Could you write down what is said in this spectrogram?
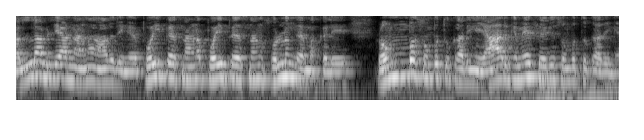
நல்லா விளையாடினாங்கன்னா ஆதரிங்க. பொய் பேசினாங்கன்னா பொய் பேசுனாங்கன்னு சொல்லுங்க மக்களே. ரொம்ப சொம்பு தூக்காதீங்க. யாருக்குமே சரி சொம்பு தூக்காதீங்க.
